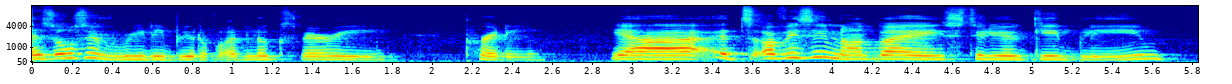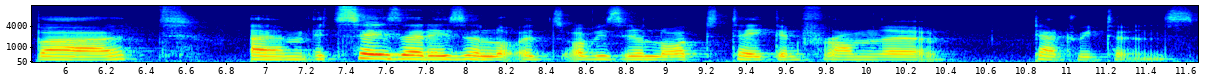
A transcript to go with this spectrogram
It's also really beautiful. It looks very pretty. Yeah, it's obviously not by Studio Ghibli, but um, it says that is a lot. It's obviously a lot taken from the Cat Returns,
